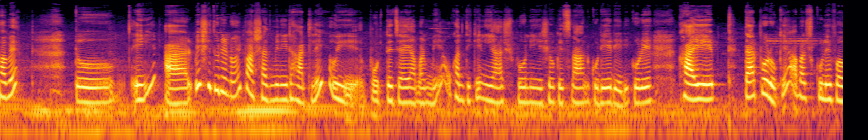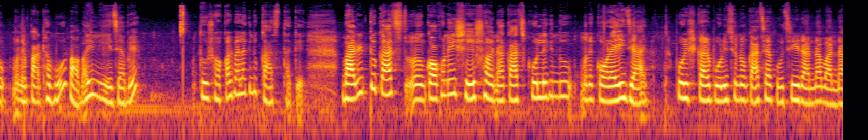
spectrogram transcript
হবে। তো এই আর বেশি দূরে নয়, পাঁচ সাত মিনিট হাঁটলেই ওই পড়তে চাই আমার মেয়ে। ওখান থেকে নিয়ে আসব, নিয়ে এসে ওকে স্নান করে রেডি করে খাইয়ে তারপর ওকে আবার স্কুলে মানে পাঠাবো বাবাই নিয়ে যাবে। তো সকালবেলা কিন্তু কাজ থাকে। বাড়ির তো কাজ কখনোই শেষ হয় না। কাজ করলে কিন্তু মানে করাই যায়। পরিষ্কার, পরিচ্ছন্ন, কাচাকুচি রান্না বান্না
